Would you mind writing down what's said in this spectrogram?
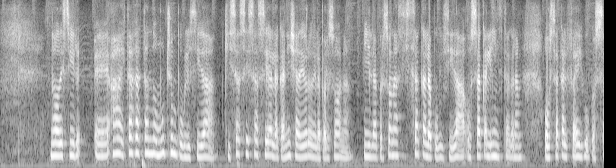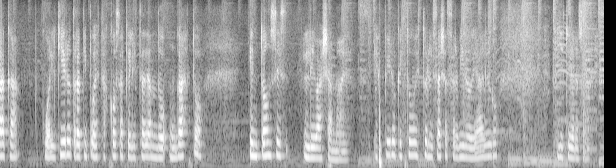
No decir, eh, ah, estás gastando mucho en publicidad, quizás esa sea la canilla de oro de la persona y la persona si saca la publicidad o saca el Instagram o saca el Facebook o saca cualquier otro tipo de estas cosas que le está dando un gasto, entonces le vaya mal. Espero que todo esto les haya servido de algo y estoy a las órdenes.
